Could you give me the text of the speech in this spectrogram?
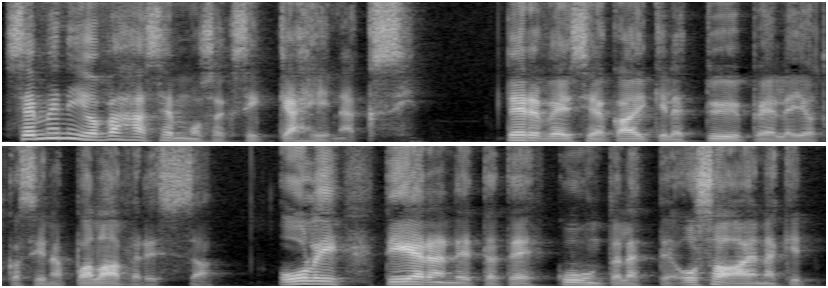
se meni jo vähän semmoiseksi kähinäksi. Terveisiä kaikille tyypeille, jotka siinä palaverissa oli. Tiedän, että te kuuntelette osa ainakin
